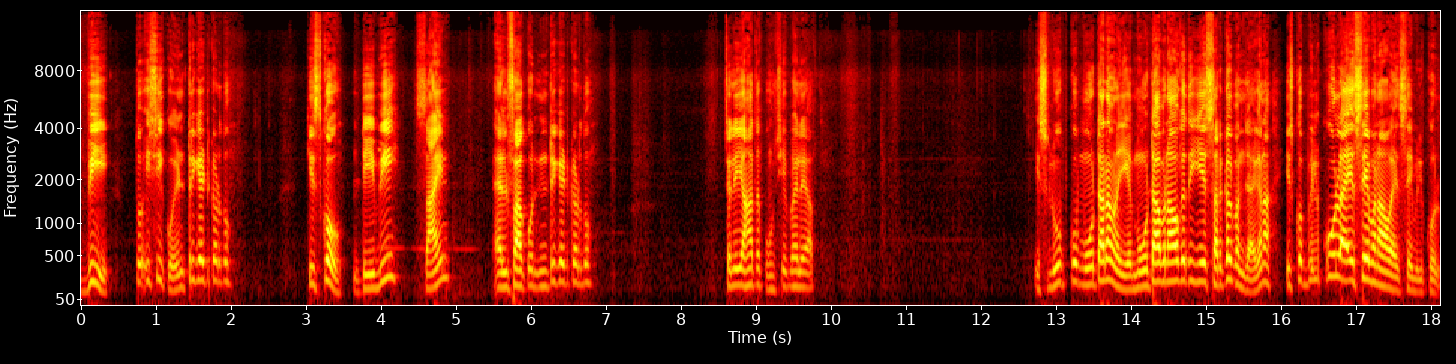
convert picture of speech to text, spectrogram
B तो इसी को इंट्रीगेट कर दो। किसको? डी बी साइन एल्फा को इंट्रीगेट कर दो। चलिए यहाँ तक पहुंचिए पहले आप। इस लूप को मोटा ना बनाइए। मोटा बनाओगे तो ये सर्कल बन जाएगा ना। इसको बिल्कुल ऐसे बनाओ, ऐसे बिल्कुल।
